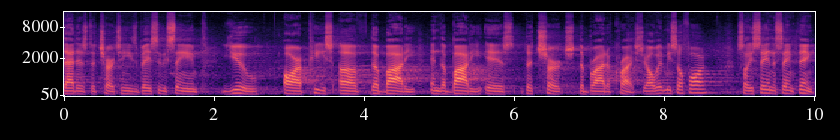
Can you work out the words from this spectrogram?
that is the church. And he's basically saying, you are a piece of the body, and the body is the church, the bride of Christ. Y'all with me so far? So he's saying the same thing.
